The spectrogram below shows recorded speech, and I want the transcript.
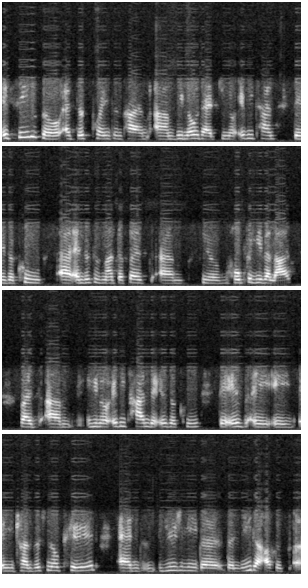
It seems so at this point in time. Um, we know that you know every time there's a coup, uh, and this is not the first, um, you know, hopefully the last. But um, you know, every time there is a coup, there is a, a, a transitional period, and usually the, the leader of the uh,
